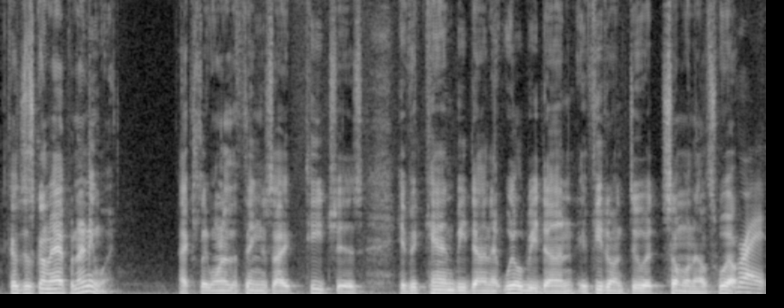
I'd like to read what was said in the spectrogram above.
because it's going to happen anyway. Actually, one of the things I teach is if it can be done, it will be done. If you don't do it, someone else will. Right.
